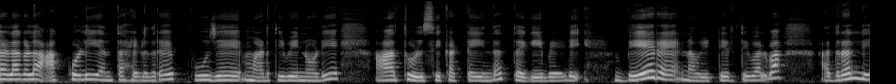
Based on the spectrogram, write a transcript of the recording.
ದಳಗಳು ಹಾಕ್ಕೊಳ್ಳಿ ಅಂತ ಹೇಳಿದ್ರೆ ಪೂಜೆ ಮಾಡ್ತೀವಿ ನೋಡಿ, ಆ ತುಳಸಿ ಕಟ್ಟೆಯಿಂದ ತೆಗಿಬೇಡಿ. ಬೇರೆ ನಾವು ಇಟ್ಟಿರ್ತೀವಲ್ವ, ಅದರಲ್ಲಿ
